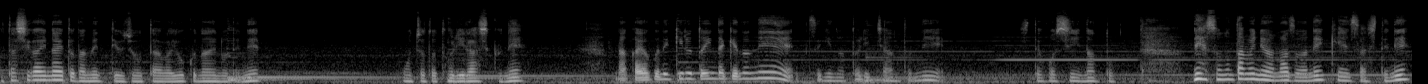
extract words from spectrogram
私がいないとダメっていう状態は良くないのでねもうちょっと鳥らしくね仲良くできるといいんだけどね次の鳥ちゃんとねしてほしいなと。ね、そのためにはまずはね検査してね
